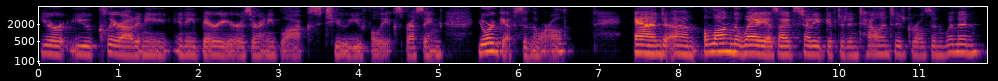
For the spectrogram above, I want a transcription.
you're you clear out any any barriers or any blocks to you fully expressing your gifts in the world. And um, along the way as i've studied gifted and talented girls and women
